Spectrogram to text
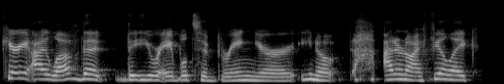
Carrie, I love that that you were able to bring your, you know, I don't know, I feel like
